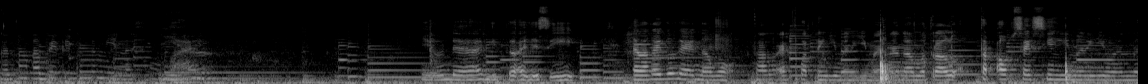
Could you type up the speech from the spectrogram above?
ganteng tapi itu kan minus Iya. ya udah gitu aja sih ya makanya gue kayak nggak mau terlalu effort yang gimana gimana nggak mau terlalu terobsesi yang gimana gimana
